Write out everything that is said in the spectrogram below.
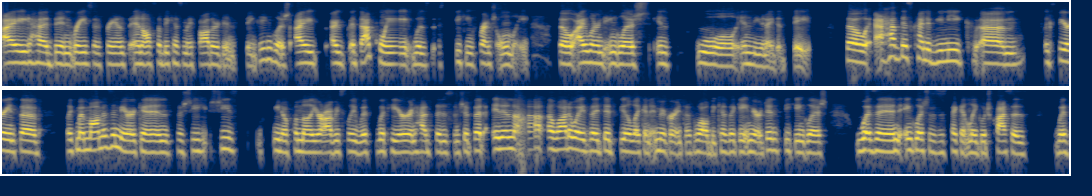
I had been raised in France and also because my father didn't speak English, I, I at that point was speaking French only. So I learned English in school in the United States. So I have this kind of unique um, experience of like my mom is American, so she she's you know familiar obviously with with here and had citizenship, but in a, a lot of ways I did feel like an immigrant as well because I came here, didn't speak English, was in English as a second language classes with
